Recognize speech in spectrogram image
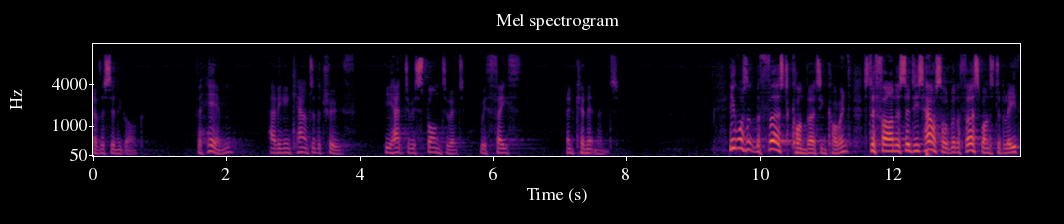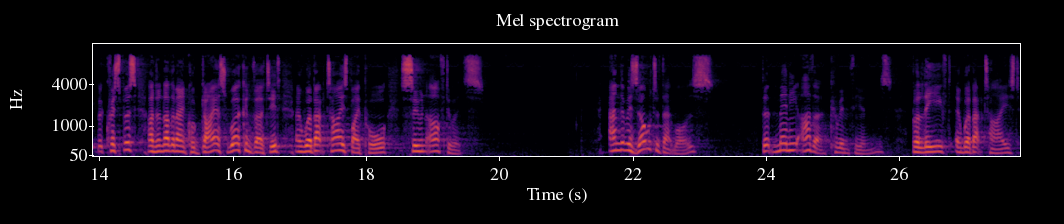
of the synagogue. For him, having encountered the truth, he had to respond to it with faith and commitment. He wasn't the first convert in Corinth. Stephanas and his household were the first ones to believe, but Crispus and another man called Gaius were converted and were baptized by Paul soon afterwards. And the result of that was that many other Corinthians believed and were baptized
